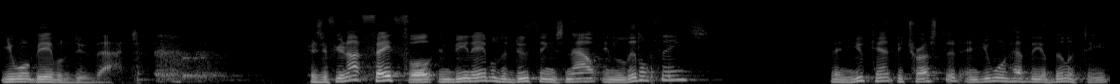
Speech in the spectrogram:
You won't be able to do that. Because if you're not faithful in being able to do things now in little things, then you can't be trusted and you won't have the ability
